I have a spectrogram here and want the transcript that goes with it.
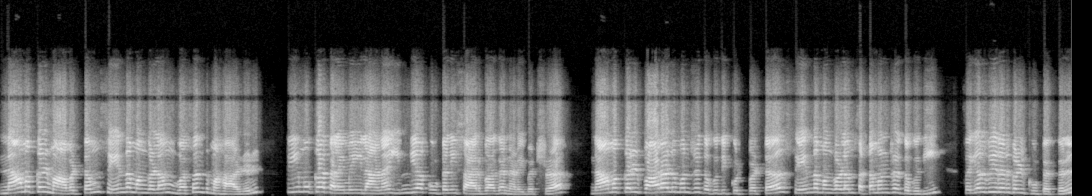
நாமக்கல் மாவட்டம் சேந்தமங்கலம் வசந்த் மஹாலில் திமுக தலைமையிலான இந்தியா கூட்டணி சார்பாக நடைபெற்ற நாமக்கல் பாராளுமன்ற தொகுதிக்குட்பட்ட சேந்தமங்கலம் சட்டமன்ற தொகுதி செயல் வீரர்கள் கூட்டத்தில்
